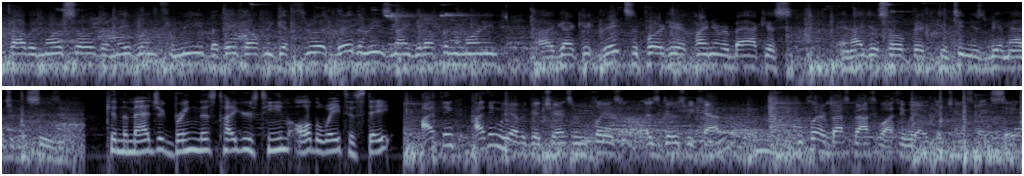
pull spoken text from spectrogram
probably more so than they've learned from me, but they've helped me get through it. They're the reason I get up in the morning. I got great support here at Pine River Backus, and I just hope it continues to be a magical season. Can the Magic bring this Tigers team all the way to state? I think I think we have a good chance if we play as, as good as we can. If we play our best basketball, I think we have a good chance to make state.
